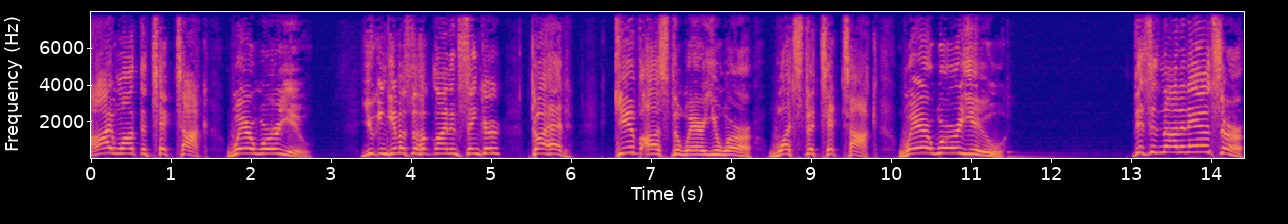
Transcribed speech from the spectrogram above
I want the TikTok. Where were you? You can give us the hook, line, and sinker. Go ahead. Give us the where you were. What's the TikTok? Where were you? This is not an answer.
